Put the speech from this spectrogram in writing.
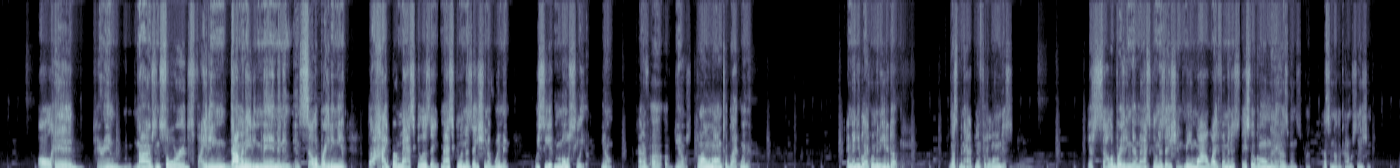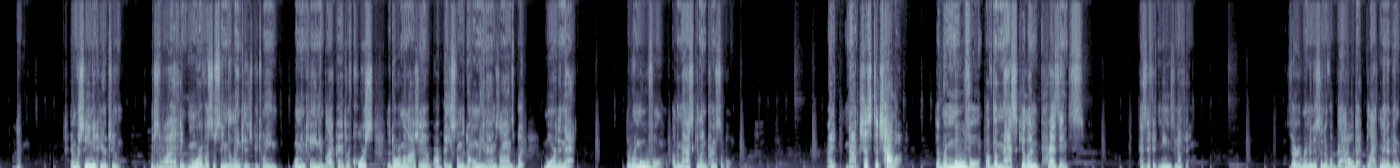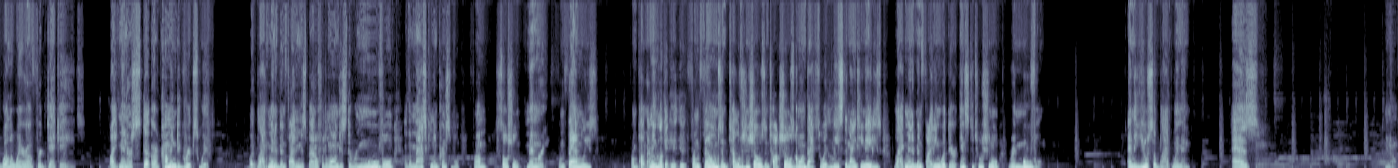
bald head, carrying knives and swords, fighting, dominating men, and, and, and celebrating it. The hyper masculinization of women, we see it mostly, you know, kind of, uh, uh, you know, thrown onto black women. And many black women eat it up. That's been happening for the longest. They're celebrating their masculinization. Meanwhile, white feminists, they still go home to their husbands, but that's another conversation. And we're seeing it here too which is why I think more of us are seeing the linkage between Woman King and Black Panther. Of course, the Dora Milaje are, are based on the Dahomey and Amazons, but more than that, the removal of the masculine principle, right? Not just T'Challa, the removal of the masculine presence as if it means nothing. Very reminiscent of a battle that black men have been well aware of for decades. White men are, are coming to grips with but black men have been fighting this battle for the longest the removal of the masculine principle from social memory, from families, from, I mean, look at it, from films and television shows and talk shows going back to at least the 1980s. Black men have been fighting with their institutional removal and the use of black women as, you know,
